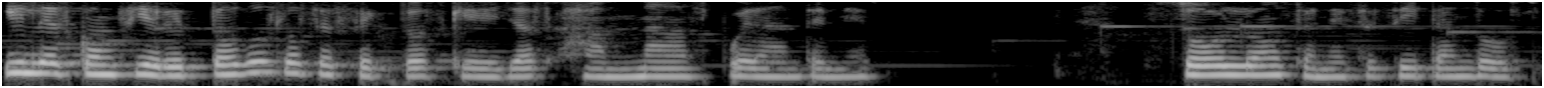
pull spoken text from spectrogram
y les confiere todos los efectos que ellas jamás puedan tener. Solo se necesitan dos.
